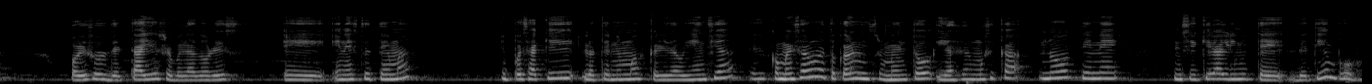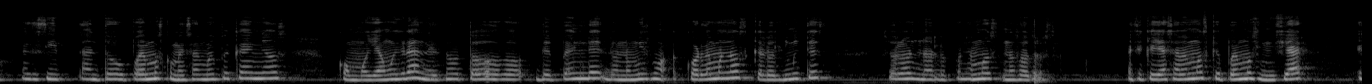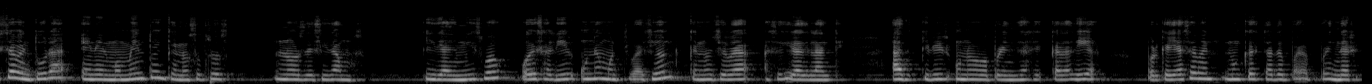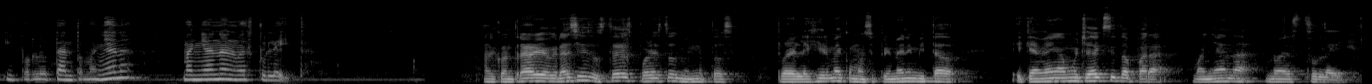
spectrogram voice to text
por esos detalles reveladores eh, en este tema. Y pues aquí lo tenemos, querida audiencia. Eh, comenzar a tocar un instrumento y hacer música no tiene ni siquiera límite de tiempo. Es decir, tanto podemos comenzar muy pequeños como ya muy grandes, ¿no? Todo depende de uno mismo. Acordémonos que los límites solo nos los ponemos nosotros. Así que ya sabemos que podemos iniciar esta aventura en el momento en que nosotros nos decidamos. Y de ahí mismo puede salir una motivación que nos lleve a seguir adelante, a adquirir un nuevo aprendizaje cada día. Porque ya saben, nunca es tarde para aprender y por lo tanto mañana, mañana no es too late. Al contrario, gracias a ustedes por estos minutos, por elegirme como su primer invitado y que venga mucho éxito para mañana no es too late.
